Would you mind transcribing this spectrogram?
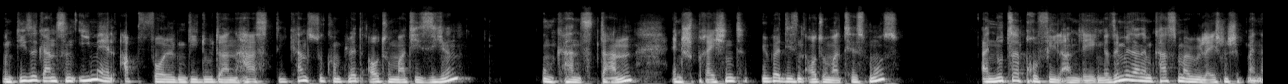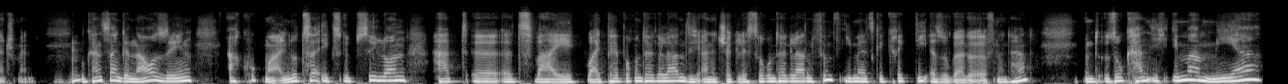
Und diese ganzen E-Mail-Abfolgen, die du dann hast, die kannst du komplett automatisieren und kannst dann entsprechend über diesen Automatismus ein Nutzerprofil anlegen. Da sind wir dann im Customer Relationship Management. Mhm. Du kannst dann genau sehen, ach guck mal, Nutzer XY hat äh, zwei White Paper runtergeladen, sich eine Checkliste runtergeladen, fünf E-Mails gekriegt, die er sogar geöffnet hat. Und so kann ich immer mehr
